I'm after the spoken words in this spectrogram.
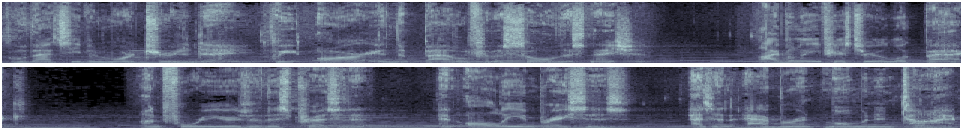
Well, that's even more true today. We are in the battle for the soul of this nation. I believe history will look back on four years of this president and all he embraces as an aberrant moment in time.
